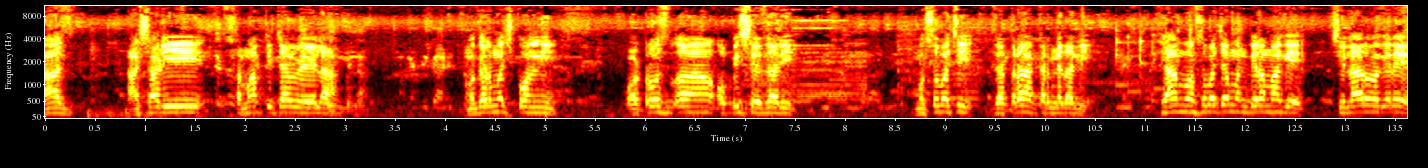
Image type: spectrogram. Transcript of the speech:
आज आषाढी समाप्तीच्या वेळेला मगरमच्छ कॉलनी वॉटर हाऊस, ऑफिस शेजारी म्हसोबाची जत्रा करण्यात आली. ह्या म्हसोबाच्या मंदिरामागे शिलार वगैरे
